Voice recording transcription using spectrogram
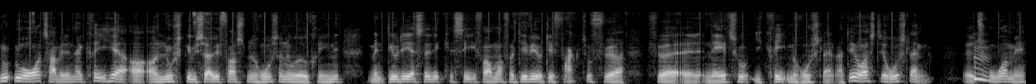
nu, nu overtager vi den her krig her, og, og nu skal vi sørge for at smide russerne ud af Ukraine. Men det er jo det, jeg slet ikke kan se for mig, for det vil jo de facto føre, føre øh, NATO i krig med Rusland. Og det er jo også det, Rusland øh, hmm. truer med.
